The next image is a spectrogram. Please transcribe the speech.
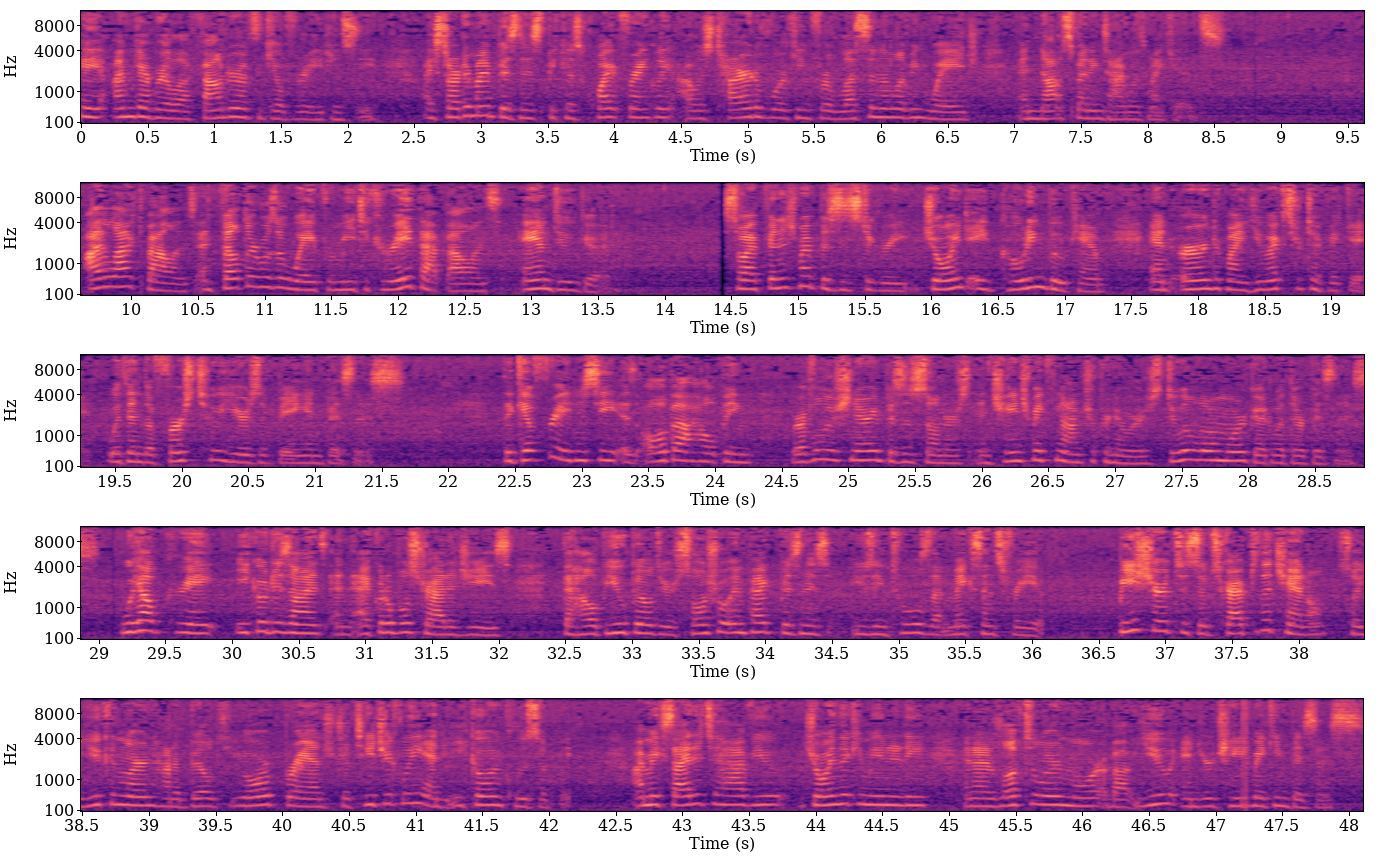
Hey, I'm Gabriella, founder of the Guilford Agency. I started my business because, quite frankly, I was tired of working for less than a living wage and not spending time with my kids. I lacked balance and felt there was a way for me to create that balance and do good. So I finished my business degree, joined a coding bootcamp, and earned my UX certificate within the first two years of being in business. The Guilford Agency is all about helping revolutionary business owners and change making entrepreneurs do a little more good with their business. We help create eco designs and equitable strategies that help you build your social impact business using tools that make sense for you. Be sure to subscribe to the channel so you can learn how to build your brand strategically and eco inclusively. I'm excited to have you join the community and I'd love to learn more about you and your change making business.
